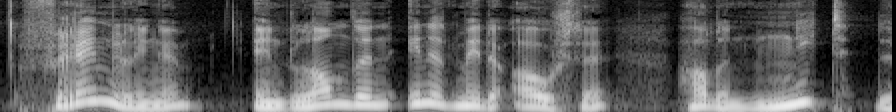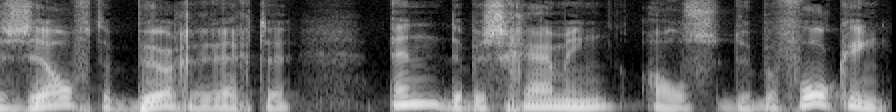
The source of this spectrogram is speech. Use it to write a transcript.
vreemdelingen in landen in het Midden-Oosten hadden niet dezelfde burgerrechten en de bescherming als de bevolking.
